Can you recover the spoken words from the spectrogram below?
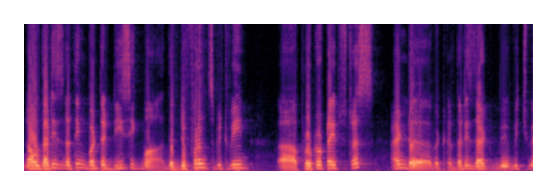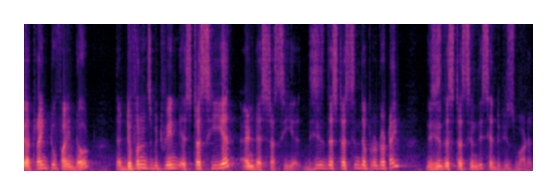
Now that is nothing but the d sigma the difference between uh, prototype stress and uh, vertical that is that which we are trying to find out the difference between stress here and stress here this is the stress in the prototype this is the stress in the centrifuge model.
